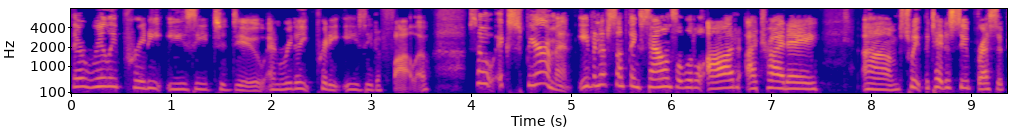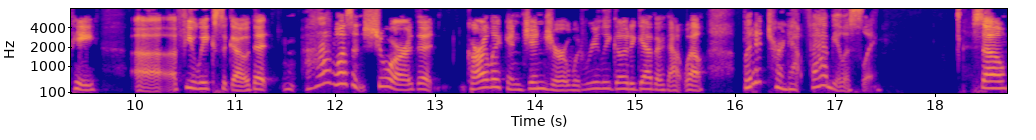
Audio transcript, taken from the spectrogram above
they're really pretty easy to do and really pretty easy to follow. So experiment. Even if something sounds a little odd i tried a um, sweet potato soup recipe uh, a few weeks ago that i wasn't sure that garlic and ginger would really go together that well but it turned out fabulously. So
